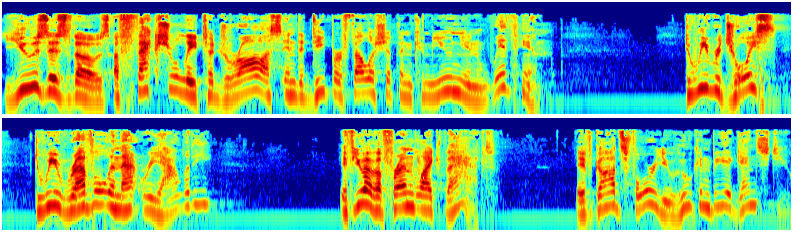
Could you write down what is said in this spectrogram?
uses those effectually to draw us into deeper fellowship and communion with Him. Do we rejoice? Do we revel in that reality? If you have a friend like that, if God's for you, who can be against you?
